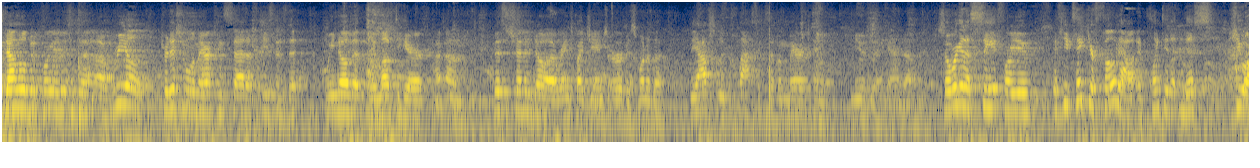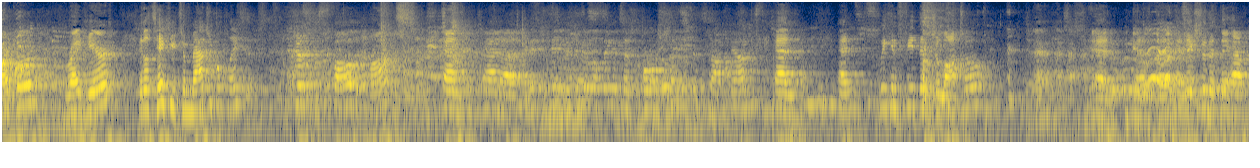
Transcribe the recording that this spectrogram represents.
Things down a little bit for you. This is a, a real traditional American set of pieces that we know that they love to hear. Uh, Um, this Shenandoah, arranged by James Erb, is one of the, the absolute classics of American music. And uh, so we're gonna sing it for you. If you take your phone out and point it at this QR code right here, it'll take you to magical places. Just follow the prompts, and and, uh, and it, it, there's a little thing that says choral stops down, and and we can feed them gelato, and and, and, and make sure that they have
